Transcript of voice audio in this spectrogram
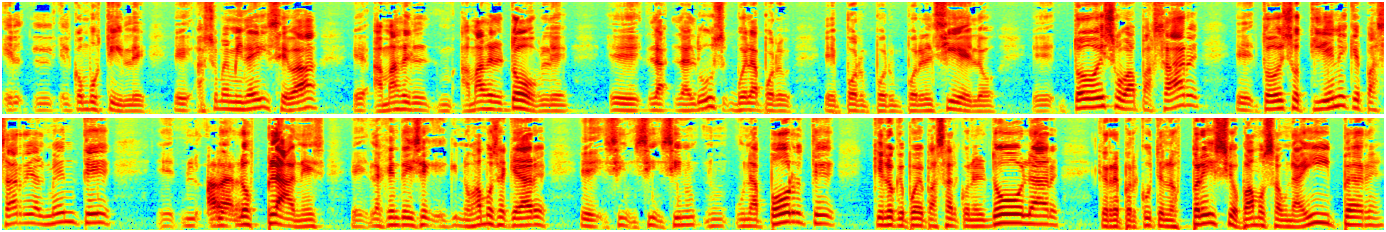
el, el, combustible, asume mi ley, se va a, más del, a más del doble, la, la, luz vuela por, por, por, por el cielo, todo eso va a pasar eh, todo eso tiene que pasar realmente, eh, los planes, eh, la gente dice que nos vamos a quedar sin, sin, sin un, aporte, qué es lo que puede pasar con el dólar, que repercute en los precios, vamos a una hiper.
